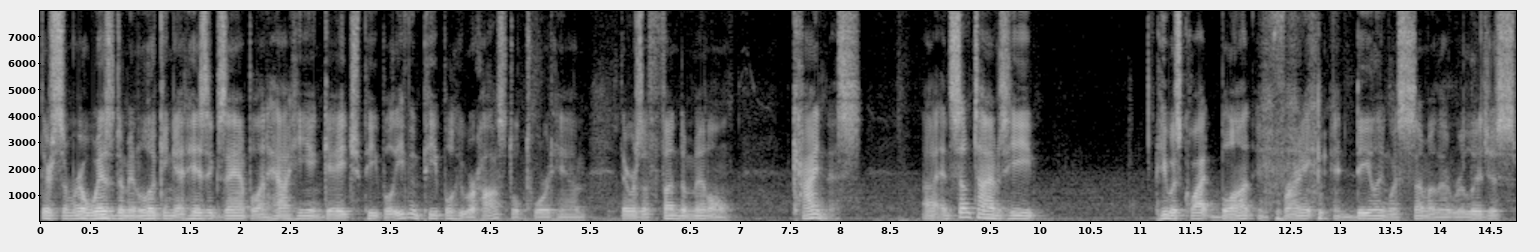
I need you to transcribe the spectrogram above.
there's some real wisdom in looking at his example and how he engaged people, even people who were hostile toward him. There was a fundamental kindness. Uh, and sometimes he he was quite blunt and frank in dealing with some of the religious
